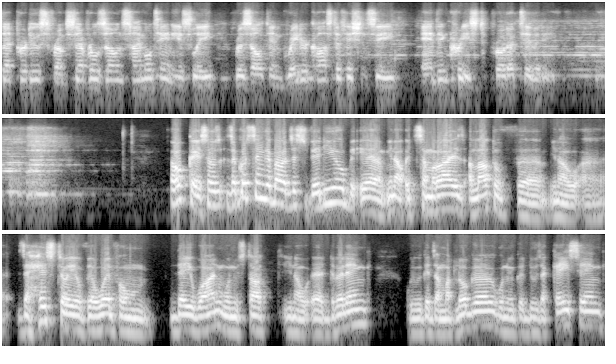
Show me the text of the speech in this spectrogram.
that produce from several zones simultaneously result in greater cost efficiency and increased productivity. Okay, so the good thing about this video, uh, you know, it summarized a lot of, uh, you know, uh, the history of the well from day one when we start, you know, uh, drilling, when we get the mud logger, when we could do the casing,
